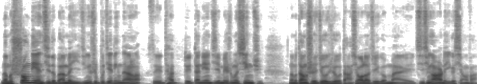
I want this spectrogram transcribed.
那么双电机的版本已经是不接订单了，所以他对单电机没什么兴趣。那么当时就就打消了这个买极星二的一个想法。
